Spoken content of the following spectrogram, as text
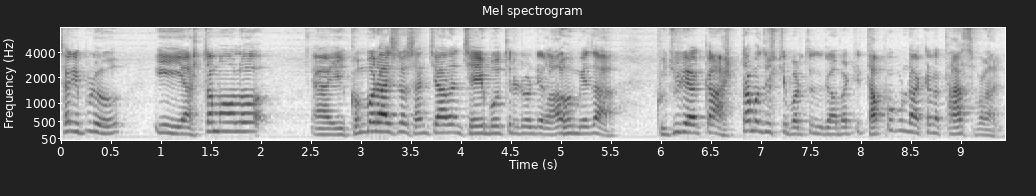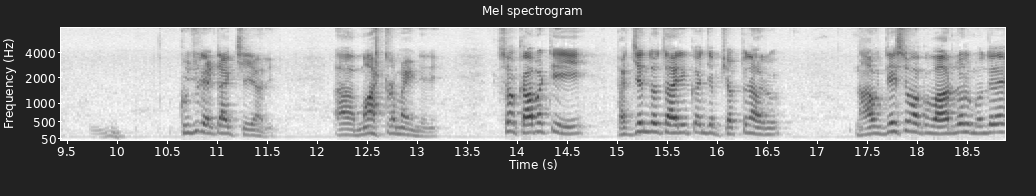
సరే ఇప్పుడు ఈ అష్టమంలో ఈ కుంభరాశిలో సంచారం చేయబోతున్నటువంటి రాహు మీద కుజుడి యొక్క అష్టమ దృష్టి పడుతుంది కాబట్టి తప్పకుండా అక్కడ తారసపడాలి. కుజుడు అటాక్ చేయాలి. మాస్టర్ మైండ్ని. సో కాబట్టి పద్దెనిమిదో తారీఖు అని చెప్పి చెప్తున్నారు. నా ఉద్దేశం ఒక వారం రోజుల ముందరే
